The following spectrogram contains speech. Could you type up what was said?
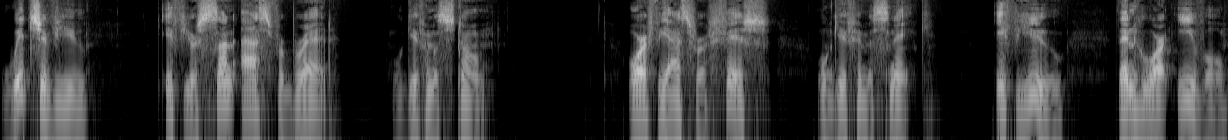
"Which of you if your son asks for bread, will give him a stone? Or if he asks for a fish, will give him a snake? If you, then who are evil,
